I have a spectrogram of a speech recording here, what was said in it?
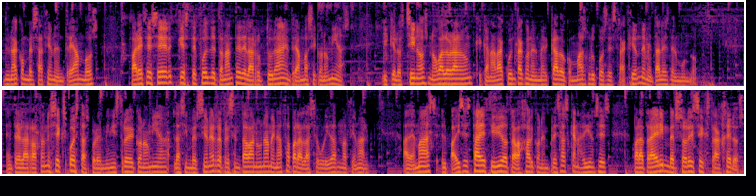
de una conversación entre ambos, parece ser que este fue el detonante de la ruptura entre ambas economías y que los chinos no valoraron que Canadá cuenta con el mercado con más grupos de extracción de metales del mundo. Entre las razones expuestas por el ministro de Economía, las inversiones representaban una amenaza para la seguridad nacional. Además, el país está decidido a trabajar con empresas canadienses para atraer inversores extranjeros,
